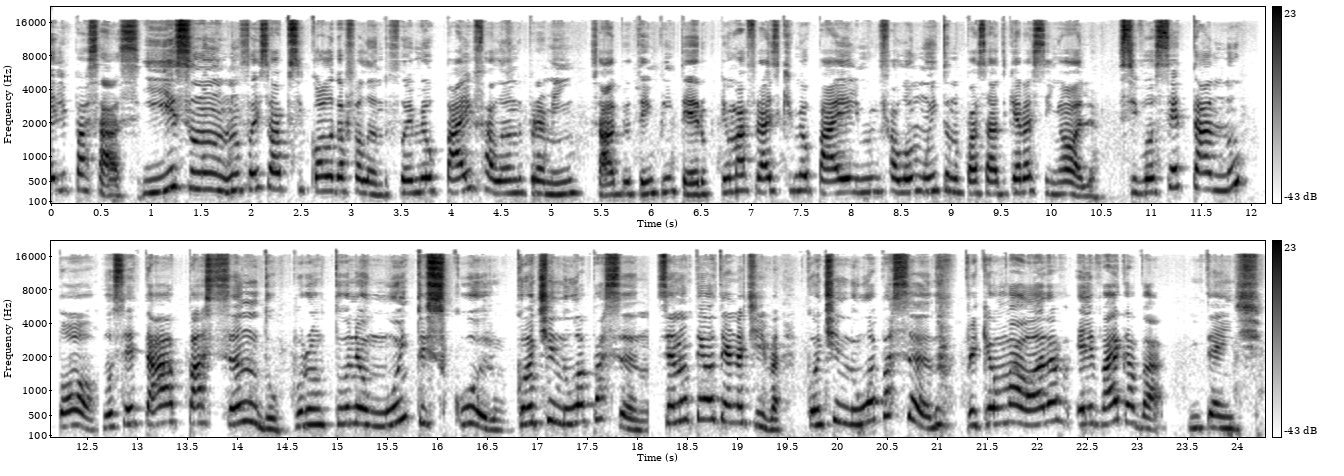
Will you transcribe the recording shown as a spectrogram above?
ele passasse. E isso não, não foi só a psicóloga falando, foi meu pai falando para mim, sabe, o tempo inteiro. Tem uma frase que meu pai ele me falou muito no passado que era assim, olha, se você tá no pó, você tá passando por um túnel muito escuro, continua passando. Você não tem alternativa, continua passando, porque uma hora ele vai acabar, entende?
